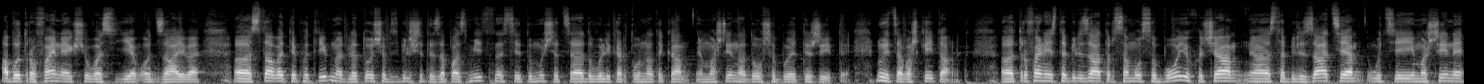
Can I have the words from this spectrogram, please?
або трофейне, якщо у вас є от зайве, е, ставити потрібно для того, щоб збільшити запас міцності, тому що це доволі картонна така машина, довше будете жити. Ну і це важкий танк. Е, Трофейний стабілізатор, само собою, хоча е, стабілізація у цієї машини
